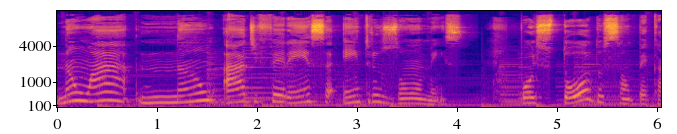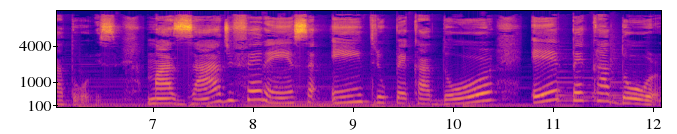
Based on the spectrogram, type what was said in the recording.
Não há não há diferença entre os homens, pois todos são pecadores, mas há diferença entre o pecador e pecador.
